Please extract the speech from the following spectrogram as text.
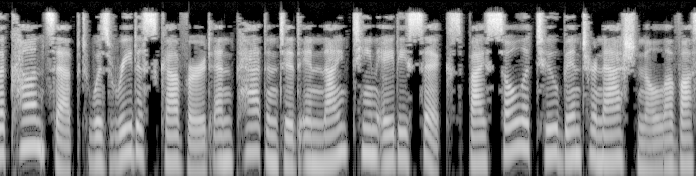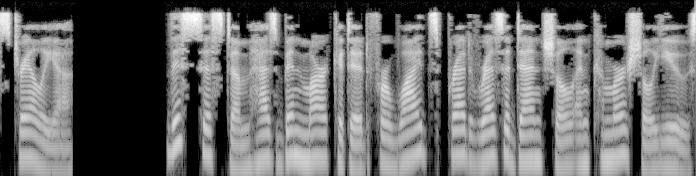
The concept was rediscovered and patented in 1986 by Solatube International of Australia. This system has been marketed for widespread residential and commercial use.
